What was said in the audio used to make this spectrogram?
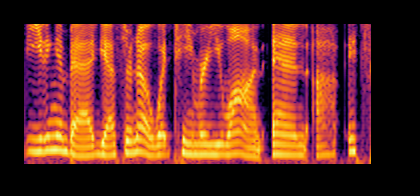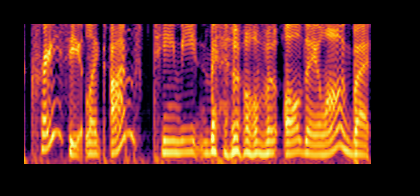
eating in bed, yes or no. What team are you on? And uh, it's crazy. Like I'm team eat in bed all the, all day long, but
